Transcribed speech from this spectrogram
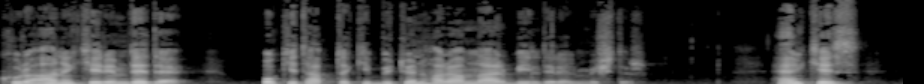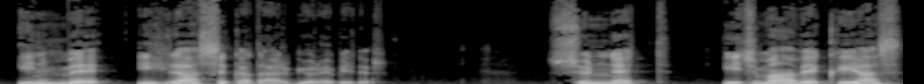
Kur'an-ı Kerim'de de o kitaptaki bütün haramlar bildirilmiştir. Herkes ilm ve ihlası kadar görebilir. Sünnet, icma ve kıyas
